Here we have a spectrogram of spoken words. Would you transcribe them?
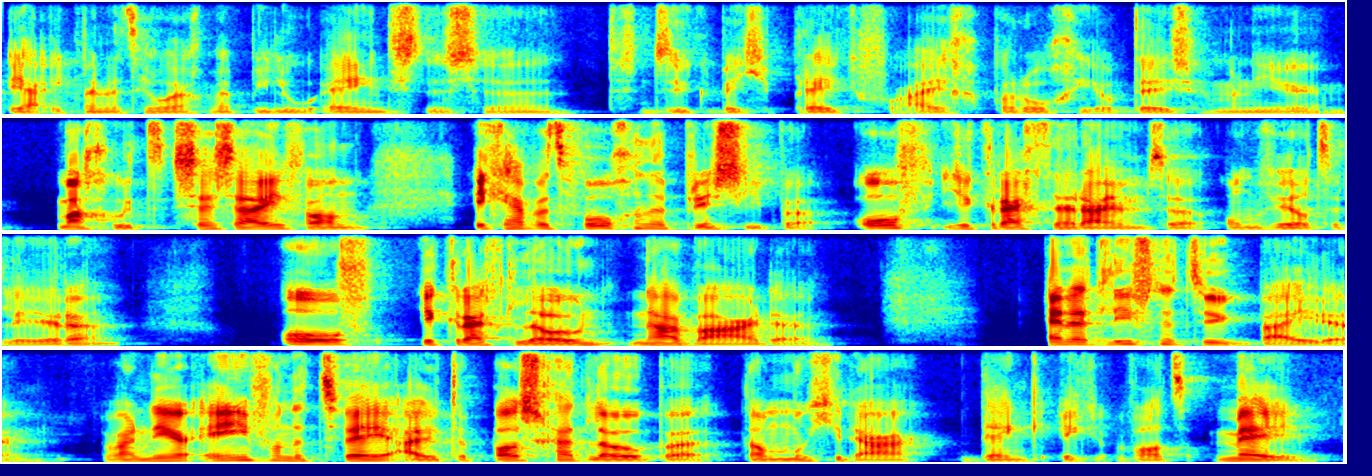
ja, ik ben het heel erg met Milou eens. Dus uh, het is natuurlijk een beetje preken voor eigen parochie op deze manier. Maar goed, zij zei van, ik heb het volgende principe. Of je krijgt de ruimte om veel te leren, of je krijgt loon naar waarde. En het liefst natuurlijk beide. Wanneer een van de twee uit de pas gaat lopen, dan moet je daar, denk ik, wat mee.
